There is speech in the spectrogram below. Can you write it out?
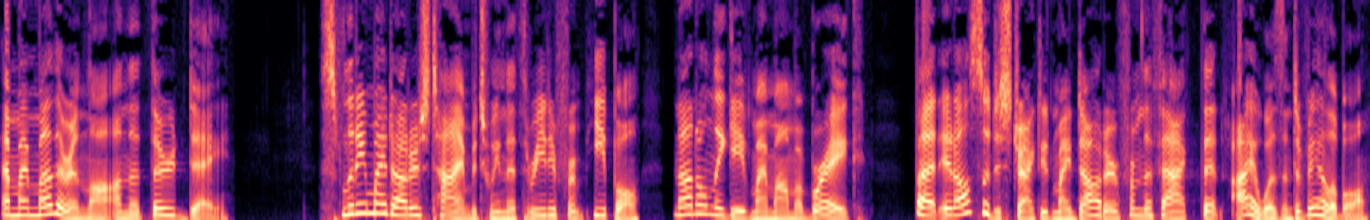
and my mother in law on the third day. Splitting my daughter's time between the three different people not only gave my mom a break, but it also distracted my daughter from the fact that I wasn't available.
